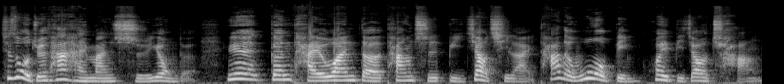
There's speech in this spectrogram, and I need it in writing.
其实我觉得它还蛮实用的，因为跟台湾的汤匙比较起来，它的握柄会比较长，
